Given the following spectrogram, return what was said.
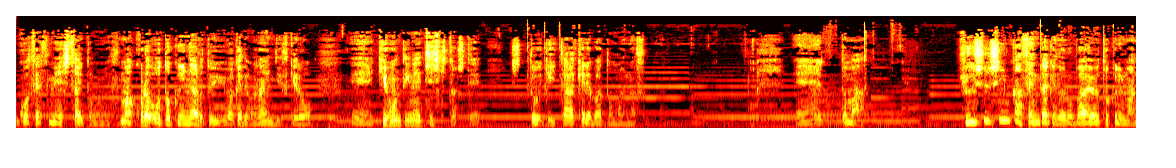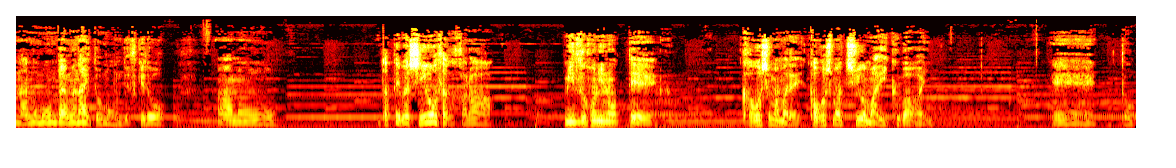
ご説明したいと思います。まあ、これお得になるというわけではないんですけど、えー、基本的な知識として知っておいていただければと思います。えー、っと、まあ、九州新幹線だけ乗る場合は特にまあ何の問題もないと思うんですけど、あの、例えば新大阪から水穂に乗って、鹿児島まで、鹿児島中央まで行く場合、えー、っと、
